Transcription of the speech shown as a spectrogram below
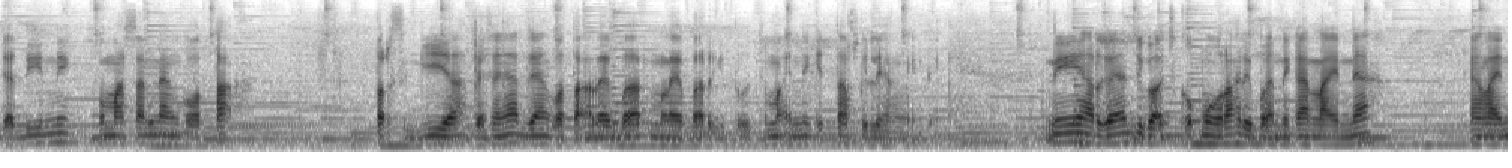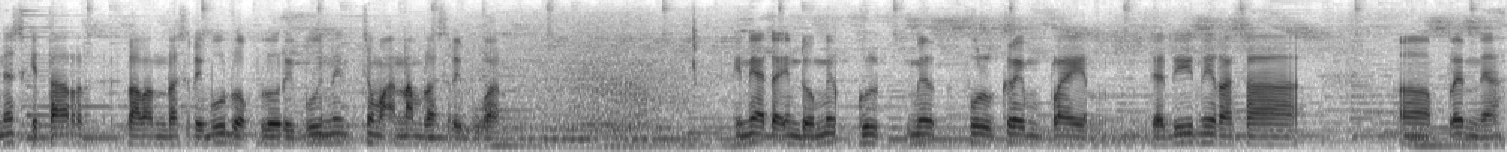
Jadi ini kemasan yang kotak persegi ya. Biasanya ada yang kotak lebar melebar gitu. Cuma ini kita pilih yang ini. Ini harganya juga cukup murah dibandingkan lainnya. Yang lainnya sekitar 18.000 20.000 ini cuma 16 ribuan. Ini ada Indomilk Gold Milk Full Cream Plain. Jadi ini rasa uh, plain ya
